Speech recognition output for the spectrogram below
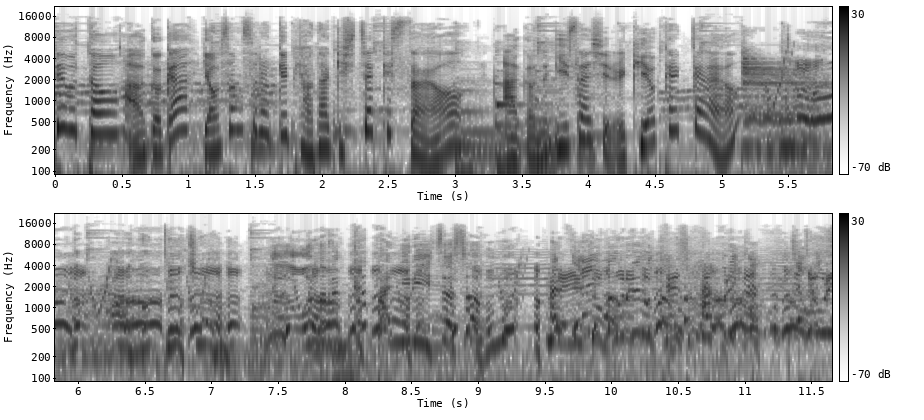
이때부터 악어가 여성스럽게 변하기 시작했어요. 악어는 이 사실을 기억할까요? 악어 대장. 오늘은 급한 일이 있어서. 내일도 모레도 계속 바쁘니까 진짜 우리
